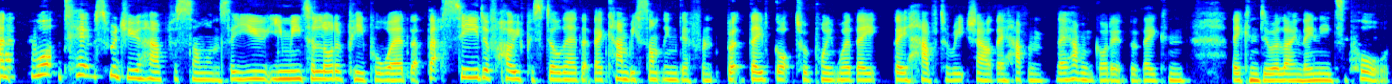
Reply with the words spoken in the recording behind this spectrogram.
And what tips would you have for someone? So you you meet a lot of people where that, that seed of hope is still there, that there can be something different, but they've got to a point where they they have to reach out. They haven't they haven't got it that they can they can do alone. They need support.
